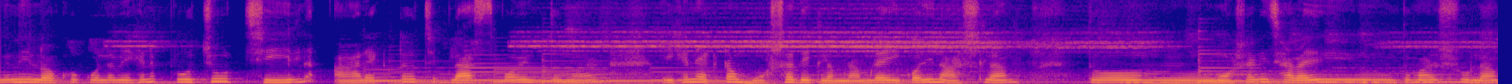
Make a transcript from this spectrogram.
মানে লক্ষ্য করলাম, এখানে প্রচুর চিল আর একটা হচ্ছে প্লাস পয়েন্ট তোমার। এখানে একটা মশা দেখলাম না, আমরা এই কদিন আসলাম। তো মশারি ছাড়াই তোমার শুলাম।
